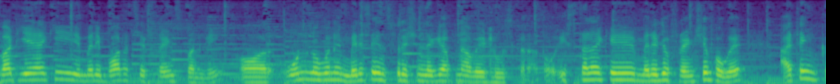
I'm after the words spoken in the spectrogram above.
बट ये है कि मेरी बहुत अच्छे फ्रेंड्स बन गई और उन लोगों ने मेरे से इंस्पिरेशन लेके अपना वेट लूज करा। तो इस तरह के मेरे जो फ्रेंडशिप हो गए आई थिंक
